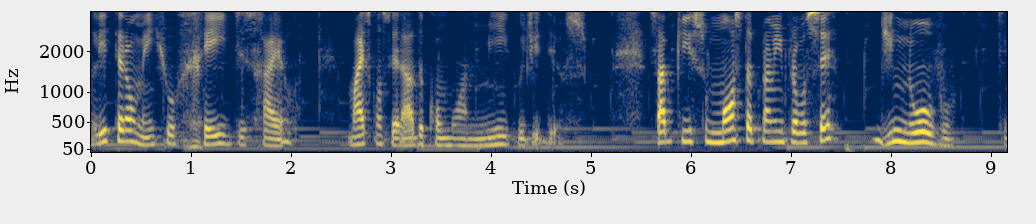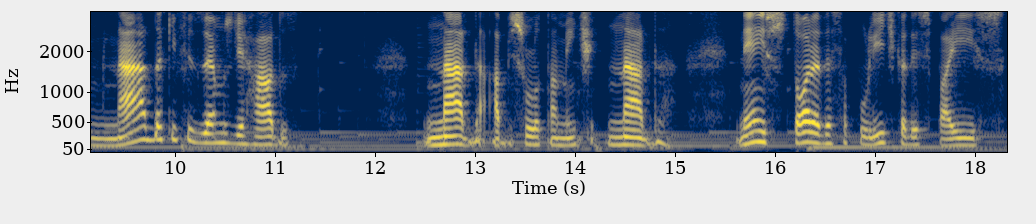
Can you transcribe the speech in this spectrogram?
literalmente o rei de Israel, mais considerado como um amigo de Deus. Sabe o que isso mostra para mim e para você? De novo, que nada que fizermos de errado, nada, absolutamente nada, nem a história dessa política desse país,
